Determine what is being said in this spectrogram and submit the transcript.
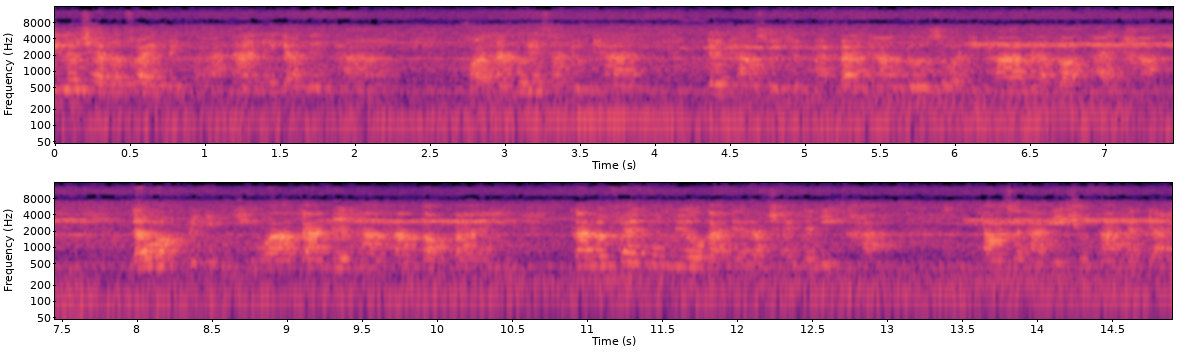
ที่เลือกใช้รถไฟเป็นพาหนะในการเดินทาง ขอให้ท่านผู้โดยสารทุกท่าน เดินทางสู่จุดหมายปลายทางโดยสวัสดิภาพและปลอดภัยค่ะ และหวังเป็นอย่างยิ่งว่าการเดินทางครั้งต่อไป การรถไฟคงมีโอกาสได้รับใช้กันอีกค่ะ ทางสถานีชุมทางหัดใหญ่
